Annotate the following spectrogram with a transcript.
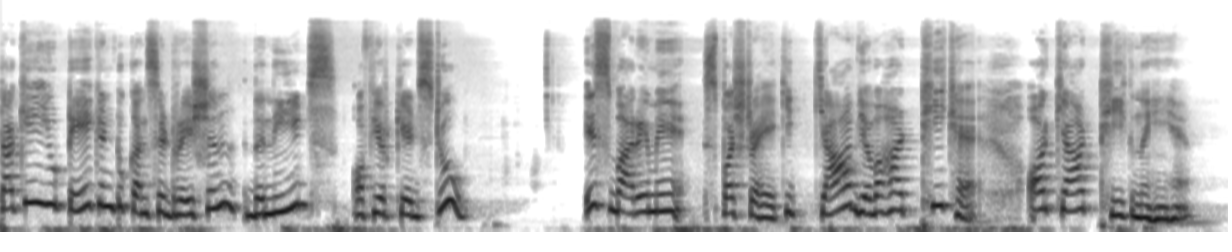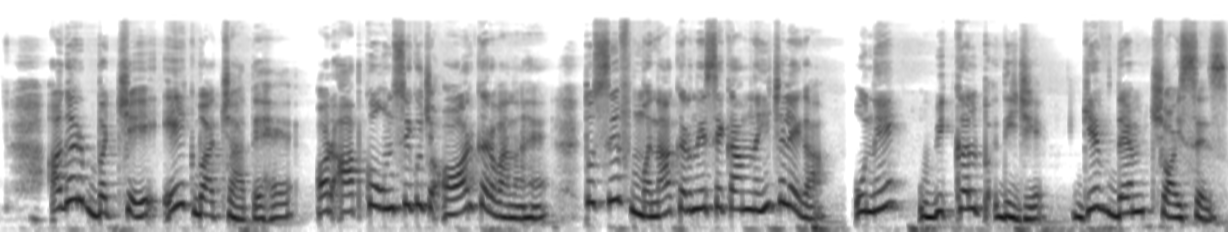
ताकि you take into consideration the needs of your kids to इस बारे में स्पष्ट रहे कि क्या व्यवहार ठीक है और क्या ठीक नहीं है। अगर बच्चे एक बात चाहते हैं और आपको उनसे कुछ और करवाना है तो सिर्फ़ मना करने से काम नहीं चलेगा। उन्हें विकल्प दीजिए। गिव देम चॉइसेस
